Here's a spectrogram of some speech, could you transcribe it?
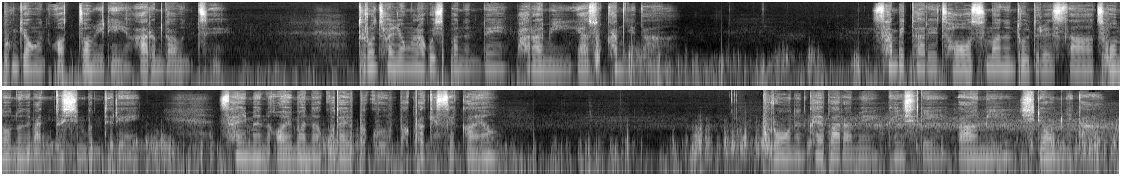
풍경은 어쩜 이리 아름다운지. 드론 촬영을 하고 싶었는데 바람이 야속합니다. 산비탈에 저 수많은 돌들을 쌓아 저 논을 만드신 분들의 삶은 얼마나 고달프고 팍팍했을까요? 불어오는 칼바람에 괜시리 마음이 시려옵니다.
